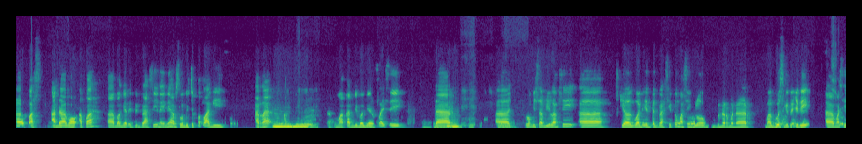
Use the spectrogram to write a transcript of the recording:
uh, pas ada mau apa uh, bagian integrasi nah ini harus lebih cepat lagi. Karena hmm. aku makan di bagian slicing. Dan uh, eh, gue bisa bilang sih uh, skill gue di integrasi itu masih belum benar-benar bagus gitu. Jadi uh, masih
